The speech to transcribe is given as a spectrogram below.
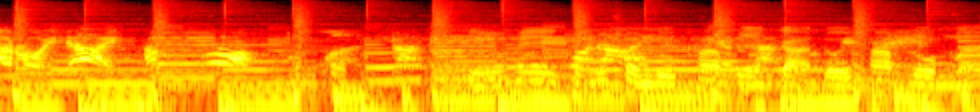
อร่อยได้ทั้งครอบครัวเดี๋ยวให้คุณผู้ชมดูภาพบรรยากาศโดยภาพรวมนะ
